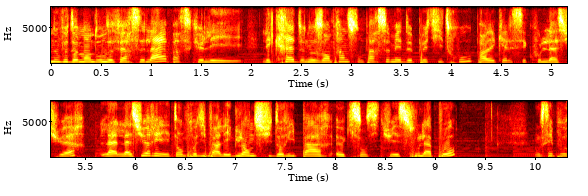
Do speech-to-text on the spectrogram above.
nous vous demandons de faire cela? Parce que les, crêtes de nos empreintes sont parsemées de petits trous par lesquels s'écoule la sueur. La, sueur étant produite par les glandes sudoripares euh, qui sont situées sous la peau. C'est pour,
